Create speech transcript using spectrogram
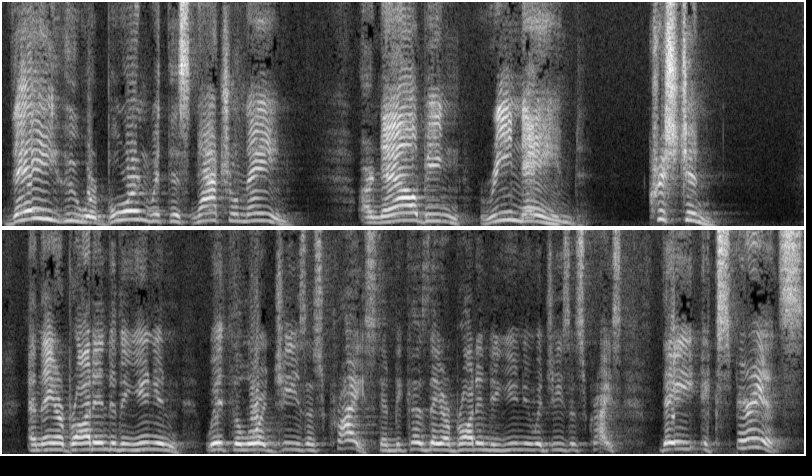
They who were born with this natural name are now being renamed Christian. And they are brought into the union with the Lord Jesus Christ. And because they are brought into union with Jesus Christ, they experience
